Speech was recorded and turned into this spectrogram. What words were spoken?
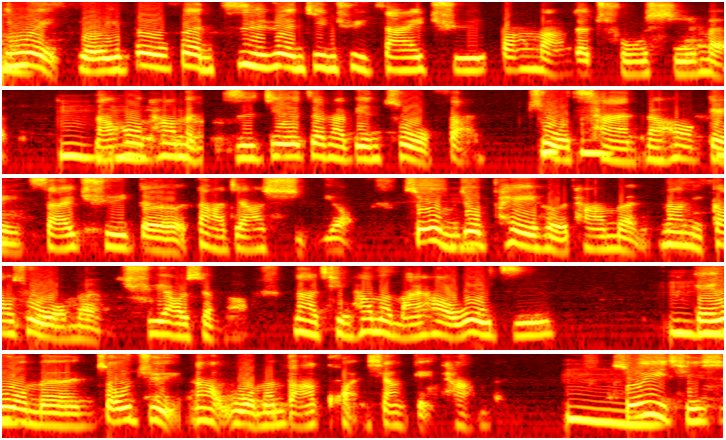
因为有一部分自愿进去灾区帮忙的厨师们，嗯，然后他们直接在那边做饭、做餐，然后给灾区的大家使用，所以我们就配合他们。那你告诉我们需要什么，那请他们买好物资，给我们收据，那我们把款项给他们。嗯，所以其实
